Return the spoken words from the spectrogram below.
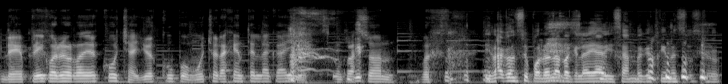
Le explico a los radio escucha. Yo escupo mucho a la gente en la calle, sin razón. Y va con su polola para que le vaya avisando que tiene sucio,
